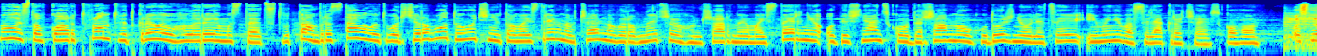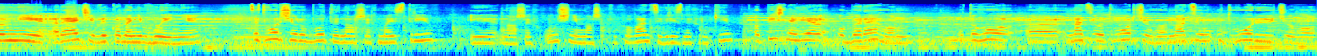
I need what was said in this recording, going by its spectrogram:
Виставку «Артфронт» відкрили у галереї мистецтв. Там представили творчі роботи учнів та майстрів навчально-виробничої гончарної майстерні Опішнянського державного художнього ліцею імені Василя Кричевського. Основні речі виконані в глині. Це творчі роботи наших майстрів і наших учнів, наших вихованців різних років. Опішня є оберегом того е, націотворчого, націоутворюючого.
